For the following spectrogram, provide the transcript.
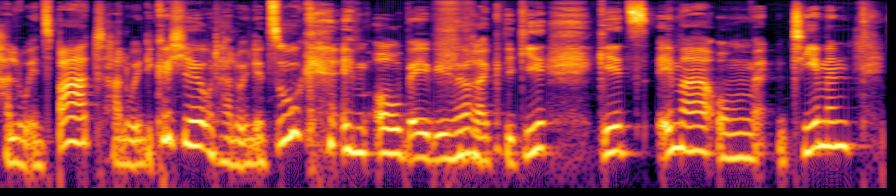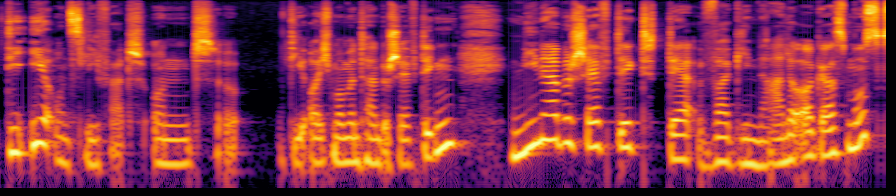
Hallo ins Bad, Hallo in die Küche und Hallo in den Zug. Im Oh Baby Hörer Quickie geht's immer um Themen, die ihr uns liefert. Und äh, die euch momentan beschäftigen. Nina beschäftigt der vaginale Orgasmus.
